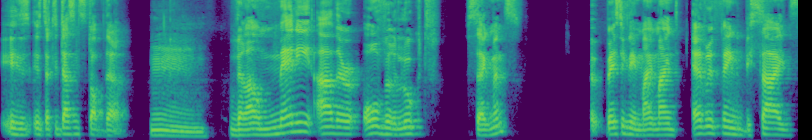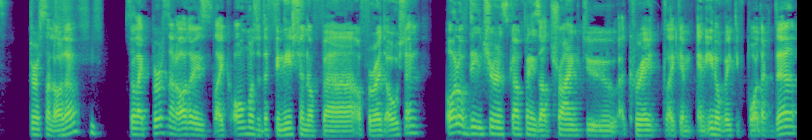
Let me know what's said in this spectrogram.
is, is that it doesn't stop there. Hmm. There are many other overlooked segments. Basically, in my mind, everything besides personal auto. so, like personal auto is like almost a definition of uh, of a red ocean. All of the insurance companies are trying to uh, create like an, an innovative product there,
